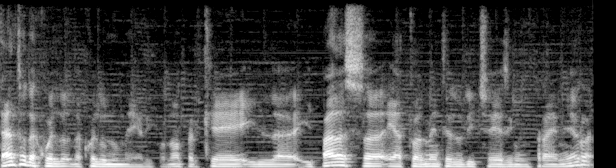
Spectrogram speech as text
tanto da quello, da quello numerico, no? perché il, il Palace è attualmente dodicesimo in Premier,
